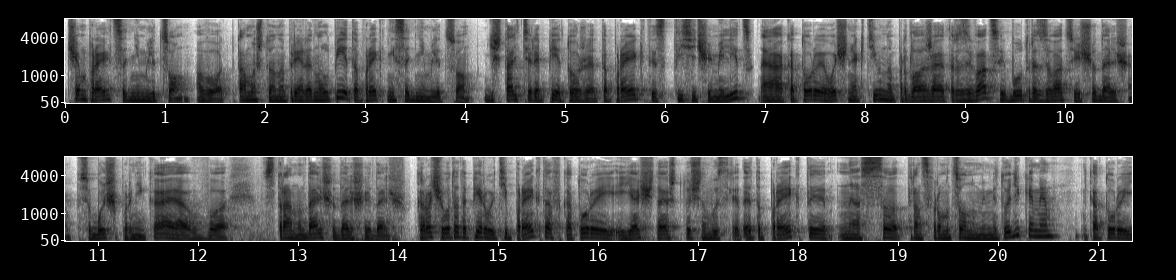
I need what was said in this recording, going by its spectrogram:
чем проект с одним лицом. Вот. Потому что, например, NLP — это проект не с одним лицом лицом. Гештальт-терапия тоже. Это проект из тысячами лиц, а, которые очень активно продолжают развиваться и будут развиваться еще дальше, все больше проникая в, в страны дальше, дальше и дальше. Короче, вот это первый тип проектов, который я считаю, что точно выстрелит. Это проекты э, с трансформационными методиками, которые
